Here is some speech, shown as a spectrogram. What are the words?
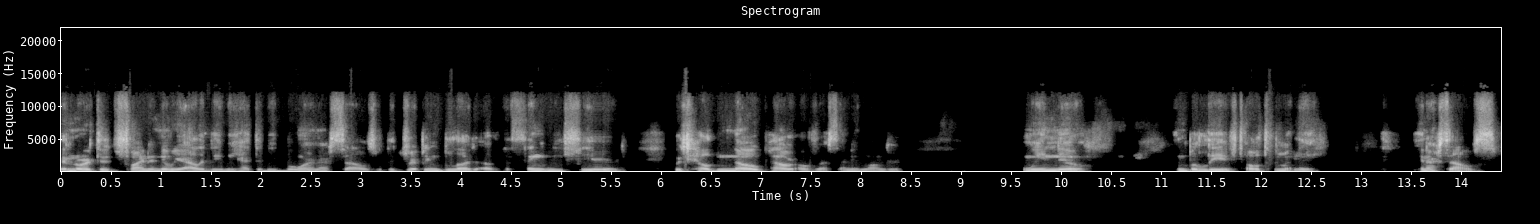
In order to find a new reality, we had to be born ourselves with the dripping blood of the thing we feared, which held no power over us any longer. We knew and believed ultimately in ourselves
